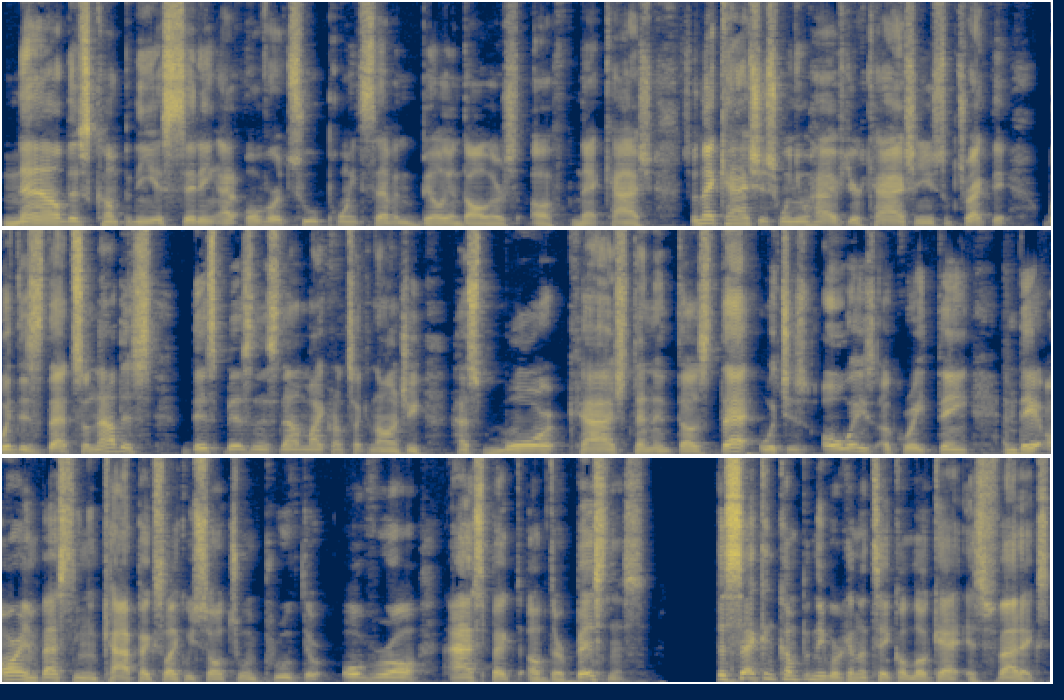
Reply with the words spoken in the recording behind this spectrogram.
Now this company is sitting at over 2.7 billion dollars of net cash. So net cash is when you have your cash and you subtract it with this debt. So now this this business, now Micron Technology has more cash than it does debt, which is always a great thing. And they are investing in capex like we saw to improve their overall aspect of their business. The second company we're going to take a look at is FedEx.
